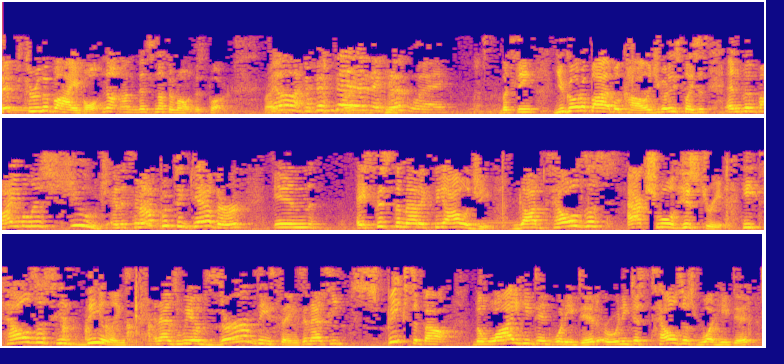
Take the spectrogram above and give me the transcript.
sift through the Bible. No, no, there's nothing wrong with this book. Right? No, I said it in a good way. But see, you go to Bible college, you go to these places, and the Bible is huge, and it's not put together in a systematic theology. God tells us actual history. He tells us His dealings, and as we observe these things, and as He speaks about the why He did what He did, or when He just tells us what He did,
